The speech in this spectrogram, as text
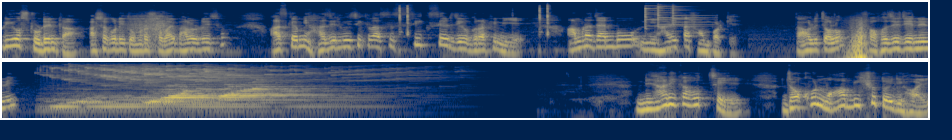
প্রিয় স্টুডেন্টরা আশা করি তোমরা সবাই ভালো রয়েছো। আজকে আমি হাজির হয়েছি ক্লাসে সিক্সের জিওগ্রাফি নিয়ে। আমরা জানব নিহারিকা সম্পর্কে। তাহলে চলো, সহজে জেনে নিই। নিহারিকা হচ্ছে, যখন মহাবিশ্ব তৈরি হয়,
